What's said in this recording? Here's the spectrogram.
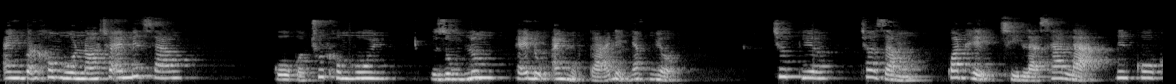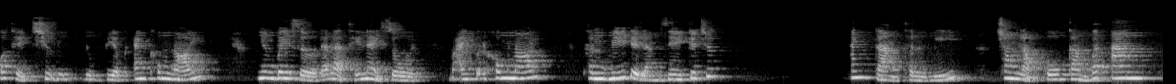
anh vẫn không muốn nói cho em biết sao? Cô có chút không vui, dùng lưng khẽ đụng anh một cái để nhắc nhở. Trước kia, cho rằng quan hệ chỉ là xa lạ nên cô có thể chịu đựng được việc anh không nói. Nhưng bây giờ đã là thế này rồi mà anh vẫn không nói. Thần bí để làm gì kia chứ? Anh càng thần bí, trong lòng cô càng bất an,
